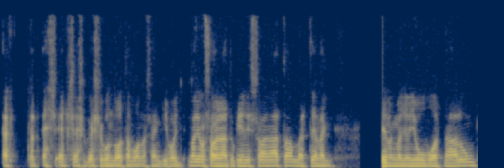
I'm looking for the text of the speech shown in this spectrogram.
Ez, tehát ezt, ezt, ezt, ezt se gondolta volna senki, hogy nagyon sajnáltuk, én is sajnáltam, mert tényleg, tényleg nagyon jó volt nálunk,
